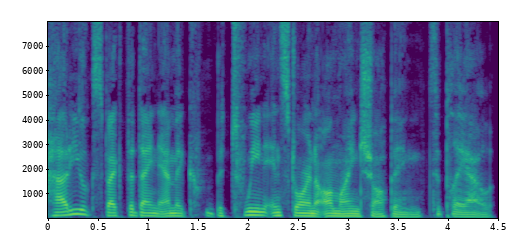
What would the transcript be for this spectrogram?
how do you expect the dynamic between in store and online shopping to play out?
